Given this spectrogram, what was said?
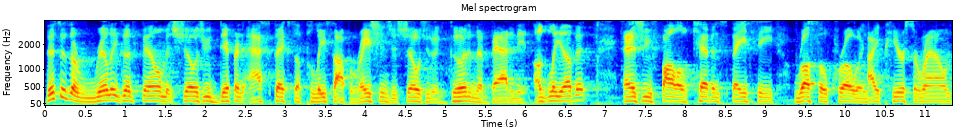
This is a really good film. It shows you different aspects of police operations. It shows you the good and the bad and the ugly of it as you follow Kevin Spacey, Russell Crowe, and Guy Pearce around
